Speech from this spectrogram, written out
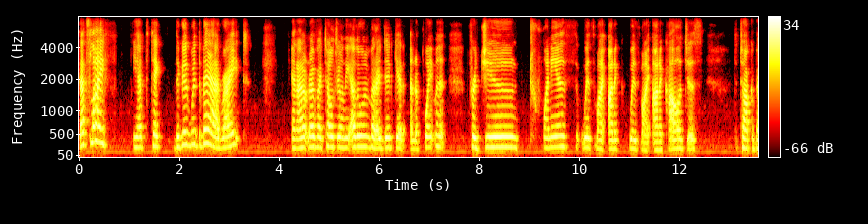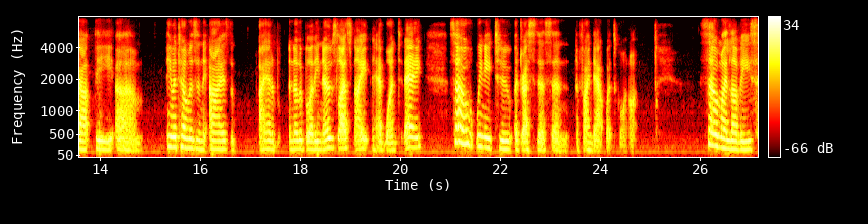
that's life. You have to take the good with the bad, right? And I don't know if I told you on the other one, but I did get an appointment for June 20th with my with my oncologist to talk about the um, hematomas in the eyes, the I had a, another bloody nose last night, had one today. So we need to address this and find out what's going on. So, my lovies,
